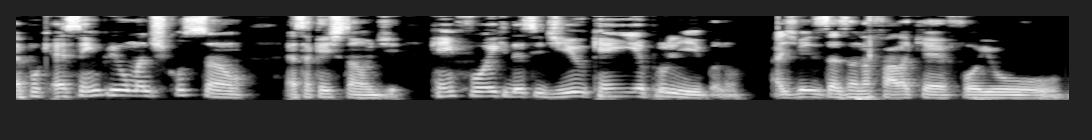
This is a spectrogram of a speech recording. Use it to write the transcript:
É porque é sempre uma discussão essa questão de quem foi que decidiu quem ia pro Líbano. Às vezes a Zana fala que é, foi o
